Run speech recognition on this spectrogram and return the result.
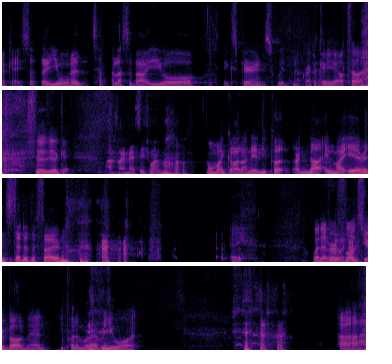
Okay. So you want to tell us about your experience with Nutcracker? Okay, yeah, I'll tell. okay, As I message my mum. Oh my god! I nearly put a nut in my ear instead of the phone. hey, whatever Doing floats your boat, man. You put them wherever you want. Uh,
